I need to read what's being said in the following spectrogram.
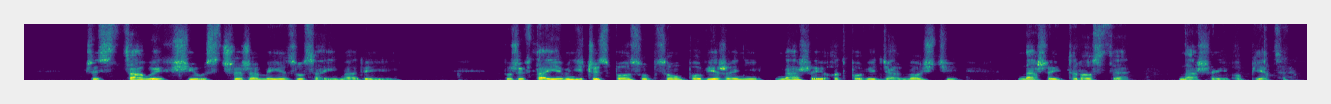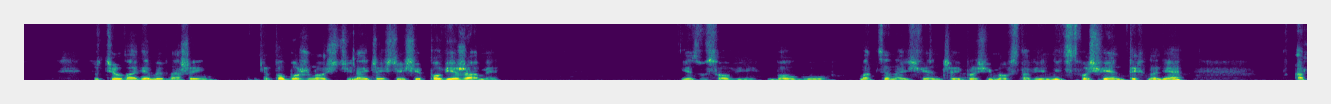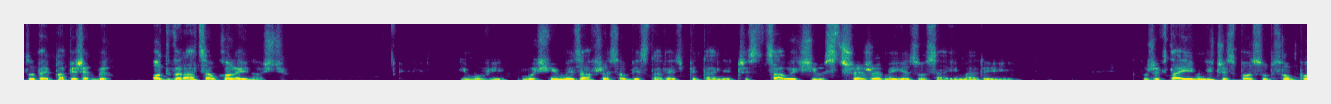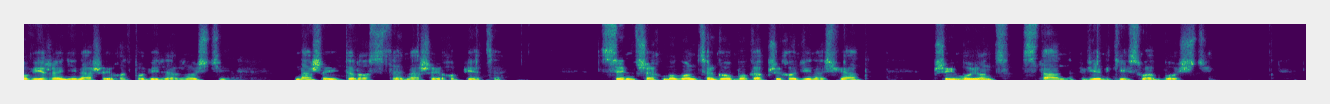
czy z całych sił strzeżemy Jezusa i Maryi, którzy w tajemniczy sposób są powierzeni naszej odpowiedzialności, naszej trosce, naszej opiece. Zwróćcie uwagę, my w naszej pobożności najczęściej się powierzamy Jezusowi, Bogu, Matce Najświętszej, prosimy o wstawiennictwo świętych, no nie? A tutaj papież jakby odwracał kolejność i mówi: Musimy zawsze sobie stawiać pytanie, czy z całych sił strzeżemy Jezusa i Maryi, którzy w tajemniczy sposób są powierzeni naszej odpowiedzialności, naszej trosce, naszej opiece. Syn Wszechmogącego Boga przychodzi na świat, przyjmując stan wielkiej słabości.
